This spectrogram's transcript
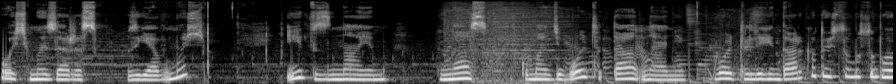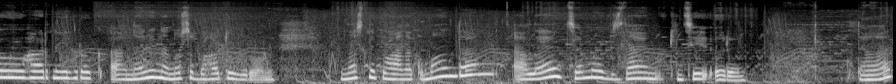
Ось ми зараз з'явимось і взнаємо У нас в команді Вольт та Нані. Вольт легендарка, тобто само собою гарний ігрок, а Нані наносить багато урону. У нас непогана команда, але це ми знаємо в кінці гри. Так,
